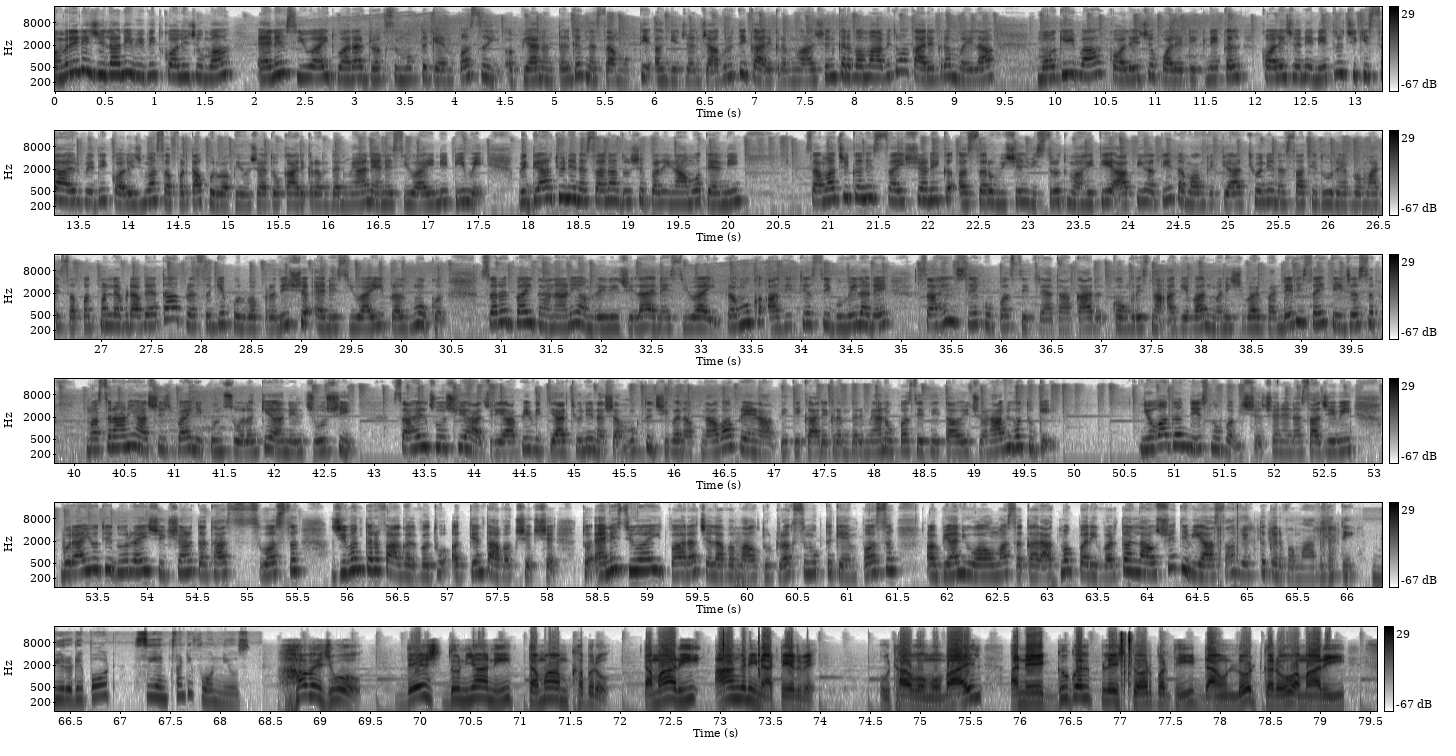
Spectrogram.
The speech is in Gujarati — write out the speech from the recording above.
અમરેલી જિલ્લાની વિવિધ કોલેજોમાં એનએસયુઆઈ દ્વારા ડ્રગ્સ મુક્ત કેમ્પસ અભિયાન અંતર્ગત નશા મુક્તિ અંગે જનજાગૃતિ કાર્યક્રમનું આયોજન કરવામાં આવ્યું હતું. આ કાર્યક્રમ મહિલા મોગીબા કોલેજ પોલિટેકનિકલ કોલેજ અને નેત્ર ચિકિત્સા આયુર્વેદિક કોલેજમાં સફળતાપૂર્વક યોજાતો કાર્યક્રમ દરમિયાન એનએસયુઆઈની ટીમે વિદ્યાર્થીઓને નશાના દુષ્પરિણામો તેની સામાજિક અને શૈક્ષણિક અસરો વિશે વિસ્તૃત માહિતી આપી હતી. તમામ વિદ્યાર્થીઓને નશાથી દૂર રહેવા માટે શપથ પણ લેવડાવ્યા હતા. આ પ્રસંગે પૂર્વ પ્રદેશ એનએસયુઆઈ પ્રમુખ શરદભાઈ ધાનાણી, અમરેલી જિલ્લા એનએસયુઆઈ પ્રમુખ આદિત્યસિંહ ગોહિલ અને સાહિલ શેખ ઉપસ્થિત રહ્યા હતા. કાર- કોંગ્રેસના આગેવાન મનીષભાઈ ભંડેરી સહિત તેજસ મસરાણી, આશીષભાઈ, નિકુંજ સોલંકી, અનિલ જોશી, સાહિલ જોશીએ હાજરી આપી. વિદ્યાર્થીઓને નશામુક્ત જીવન અપનાવવા પ્રેરણા આપી હતી. કાર્યક્રમ દરમિયાન ઉપસ્થિત નેતાઓએ જણાવ્યું હતું કે યુવાધન દેશનું ભવિષ્ય છે અને નશા જેવી બુરાઈઓથી દૂર રહી શિક્ષણ તથા સ્વસ્થ જીવન તરફ આગળ વધવું અત્યંત આવશ્યક છે. તો એનએસયુઆઈ દ્વારા ચલાવવામાં આવતું ડ્રગ્સ મુક્ત કેમ્પસ અભિયાન યુવાઓમાં સકારાત્મક પરિવર્તન લાવશે તેવી આશા વ્યક્ત કરવામાં આવી હતી. Bureau report CN twenty four news. હવે જુઓ દેશ દુનિયાની તમામ ખબરો તમારી આંગળીના ટેરવે. ઉઠાવો મોબાઈલ અને ગૂગલ પ્લે સ્ટોર પરથી ડાઉનલોડ કરો અમારી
